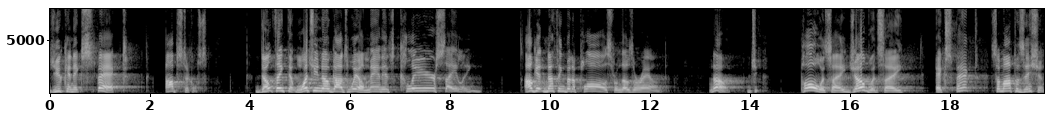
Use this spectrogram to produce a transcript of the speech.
You can expect obstacles. Don't think that once you know God's will, man, it's clear sailing. I'll get nothing but applause from those around. No. Paul would say, Job would say, expect some opposition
